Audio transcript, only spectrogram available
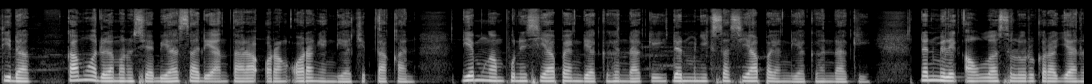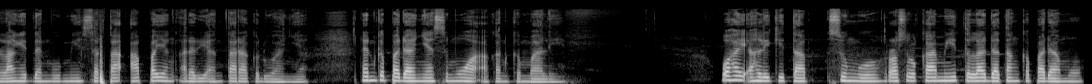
Tidak, kamu adalah manusia biasa di antara orang-orang yang dia ciptakan. Dia mengampuni siapa yang dia kehendaki dan menyiksa siapa yang dia kehendaki. Dan milik Allah seluruh kerajaan langit dan bumi serta apa yang ada di antara keduanya. Dan kepadanya semua akan kembali. Wahai ahli kitab, sungguh Rasul kami telah datang kepadamu,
